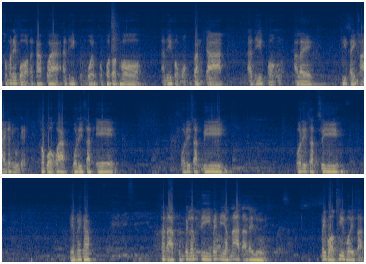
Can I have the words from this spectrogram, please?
เขาไม่ได้บอกนะครับ ว่าอันนี้ของบริของปตท อันนี้ของมวกบางจาก อันนี้ของอะไรที่ใส่ขายกันอยู่เนี่ย เขาบอกว่าบริษัท A บริษัท B บริษัท C เห็นไหมครับ ขนาดผมเป็นรัฐมนตรีไม่มีอำนาจอะไรเลย ไม่บอกที่บริษัท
